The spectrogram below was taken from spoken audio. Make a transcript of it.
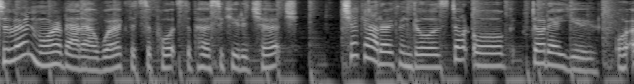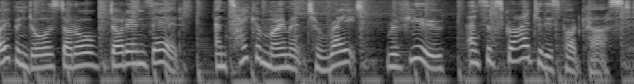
To learn more about our work that supports the persecuted church, check out opendoors.org.au or opendoors.org.nz and take a moment to rate, review, and subscribe to this podcast.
